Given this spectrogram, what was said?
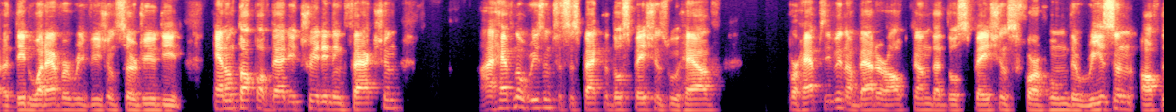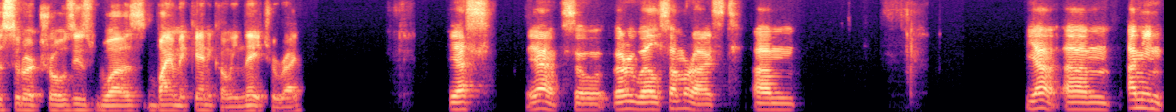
uh, did whatever revision surgery you did, and on top of that, you treated infection, I have no reason to suspect that those patients will have perhaps even a better outcome than those patients for whom the reason of the pseudoarthrosis was biomechanical in nature, right? Yes, yeah, so very well summarized. Um, yeah, um, I mean,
